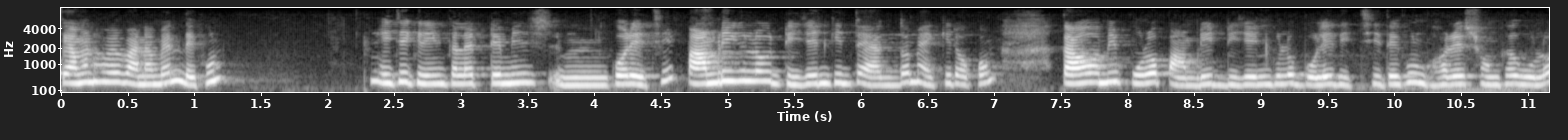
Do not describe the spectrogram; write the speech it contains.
কেমনভাবে বানাবেন দেখুন। এই যে গ্রিন কালারটি আমি করেছি। পামড়িগুলোর ডিজাইন কিন্তু একদম একই রকম। তাও আমি পুরো পামড়ির ডিজাইনগুলো বলে দিচ্ছি। দেখুন ঘরের সংখ্যাগুলো।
